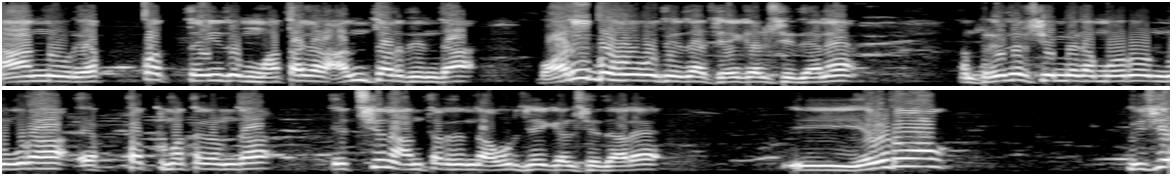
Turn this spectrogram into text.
ನಾನ್ನೂರ ಎಪ್ಪತ್ತೈದು ಮತಗಳ ಅಂತರದಿಂದ ಬಾಡಿ ಬಹುಮತದಿಂದ ಜಯಗಳಿಸಿದ್ದೇನೆ ನಮ್ಮ ಪ್ರಿಯದರ್ಶಿ ಮೇಡಮ್ ಅವರು ನೂರ ಎಪ್ಪತ್ತು ಮತಗಳಿಂದ ಹೆಚ್ಚಿನ ಅಂತರದಿಂದ ಅವರು ಜಯಗಳಿಸಿದ್ದಾರೆ ಈ ಎರಡೂ ವಿಷಯ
